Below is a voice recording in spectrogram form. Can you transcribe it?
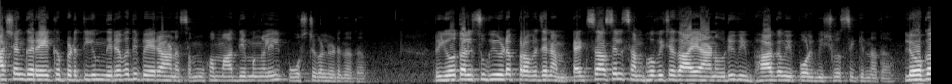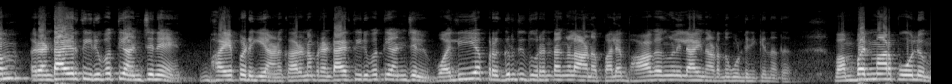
ആശങ്ക രേഖപ്പെടുത്തിയും നിരവധി പേരാണ് സമൂഹ മാധ്യമങ്ങളിൽ പോസ്റ്റുകൾ ഇടുന്നത്. റിയോ തൽസുഗിയുടെ പ്രവചനം ടെക്സാസിൽ സംഭവിച്ചതായാണ് ഒരു വിഭാഗം ഇപ്പോൾ വിശ്വസിക്കുന്നത്. ലോകം രണ്ടായിരത്തി ഇരുപത്തി അഞ്ചിനെ ഭയപ്പെടുകയാണ്. കാരണം രണ്ടായിരത്തി ഇരുപത്തി അഞ്ചിൽ വലിയ പ്രകൃതി ദുരന്തങ്ങളാണ് പല ഭാഗങ്ങളിലായി നടന്നുകൊണ്ടിരിക്കുന്നത്. വമ്പന്മാർ പോലും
